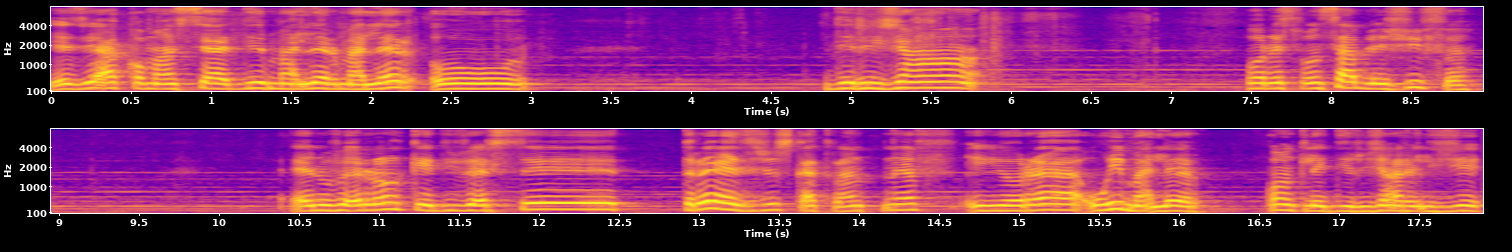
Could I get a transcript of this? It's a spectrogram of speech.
Jésus a commencé à dire malheur, malheur aux dirigeants, aux responsables juifs. Et nous verrons que du verset 13 jusqu'à 39, il y aura huit malheurs contre les dirigeants religieux,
